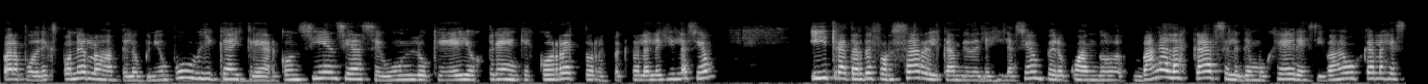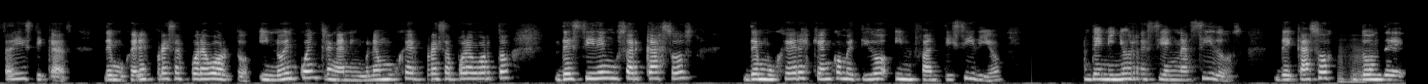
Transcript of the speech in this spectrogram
para poder exponerlos ante la opinión pública y crear conciencia según lo que ellos creen que es correcto respecto a la legislación y tratar de forzar el cambio de legislación, pero cuando van a las cárceles de mujeres y van a buscar las estadísticas de mujeres presas por aborto y no encuentran a ninguna mujer presa por aborto, deciden usar casos de mujeres que han cometido infanticidio, de niños recién nacidos, de casos donde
